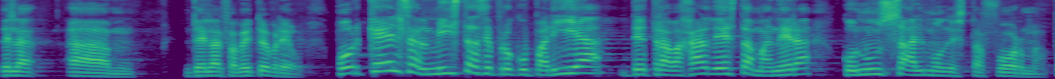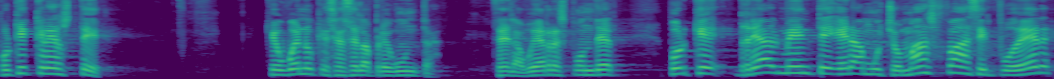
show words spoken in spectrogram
del alfabeto hebreo. ¿Por qué el salmista se preocuparía de trabajar de esta manera con un salmo de esta forma? ¿Por qué cree usted? Qué bueno que se hace la pregunta. Se la voy a responder. Porque realmente era mucho más fácil poder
